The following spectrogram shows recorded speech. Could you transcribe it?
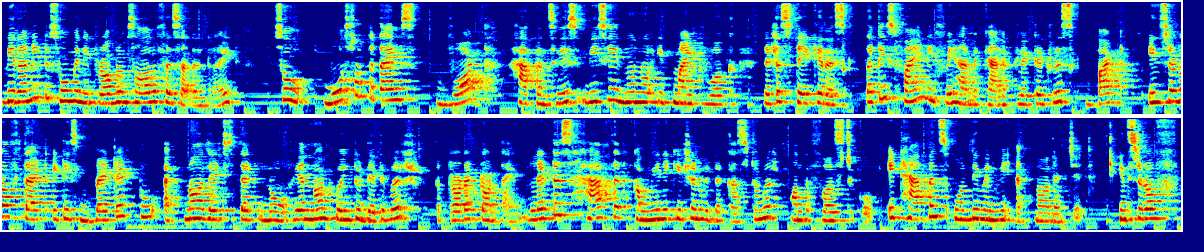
we run into so many problems all of a sudden, right? So, most of the times, what happens is we say, no, no, it might work. Let us take a risk. That is fine if we have a calculated risk, but instead of that, it is better to acknowledge that no, we are not going to deliver the product on time. Let us have that communication with the customer on the first go. It happens only when we acknowledge it instead of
